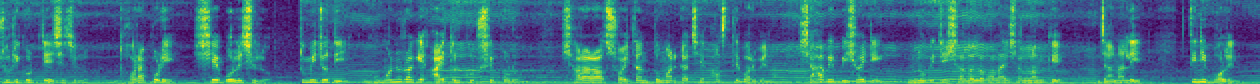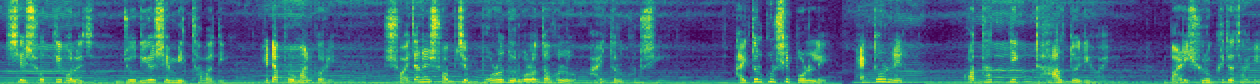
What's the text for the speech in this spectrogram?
চুরি করতে এসেছিল। ধরা পড়ে সে বলেছিল, তুমি যদি ঘুমানোর আগে আয়তুল কুরসি পড়ো, সারা রাত শয়তান তোমার কাছে আসতে পারবে না। সাহাবি বিষয়টি নবীজি সাল্লাহ আলাইসাল্লামকে জানালে তিনি বলেন, সে সত্যি বলেছে, যদিও সে মিথ্যাবাদী। এটা প্রমাণ করে, শয়তানের সবচেয়ে বড় দুর্বলতা হলো আয়তুল কুরসি। আয়তুল কুরসি পড়লে এক ধরনের আধ্যাত্মিক ঢাল তৈরি হয়। বাড়ি সুরক্ষিত থাকে,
